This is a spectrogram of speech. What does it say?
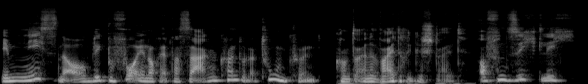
Im nächsten Augenblick, bevor ihr noch etwas sagen könnt oder tun könnt, kommt eine weitere Gestalt. Offensichtlich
